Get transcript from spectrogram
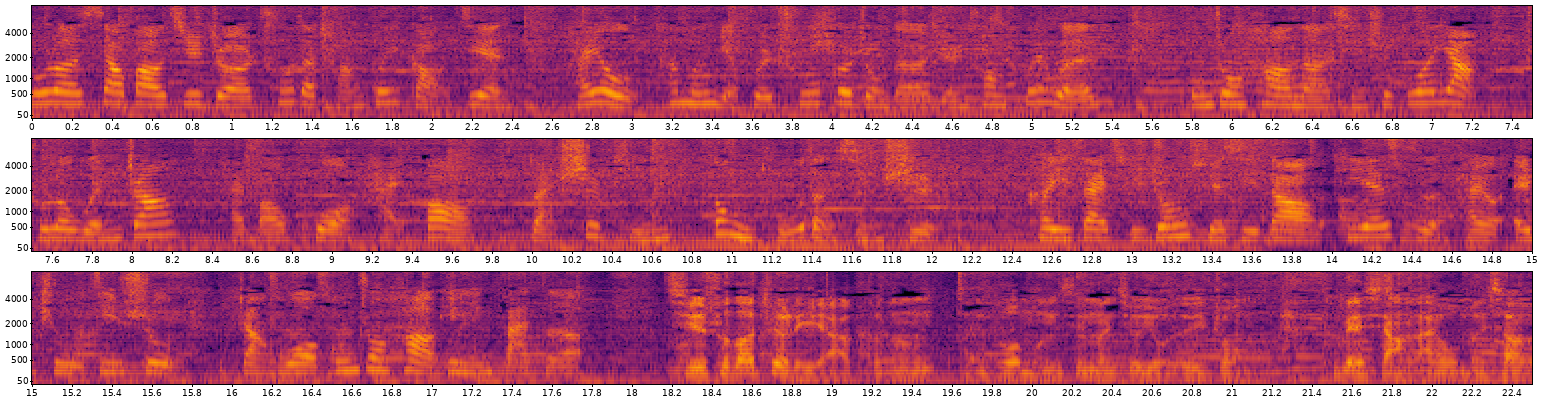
除了校报记者出的常规稿件，还有他们也会出各种的原创推文。公众号呢形式多样，除了文章，还包括海报、短视频、动图等形式，可以在其中学习到 PS 还有 H 五技术，掌握公众号运营法则。其实说到这里啊，可能很多萌新们就有了一种特别想来我们向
